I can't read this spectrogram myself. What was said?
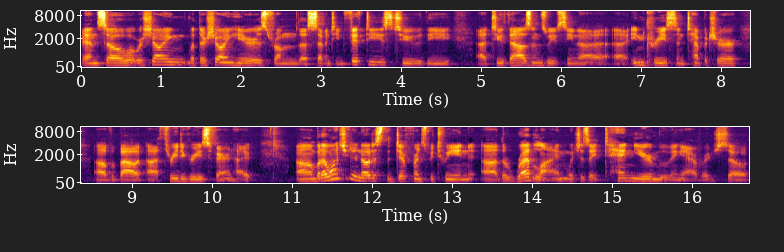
And so what we're showing, what they're showing here is from the 1750s to the uh, 2000s, we've seen an increase in temperature of about uh, 3 degrees Fahrenheit. Um, but I want you to notice the difference between uh, the red line, which is a 10-year moving average. So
